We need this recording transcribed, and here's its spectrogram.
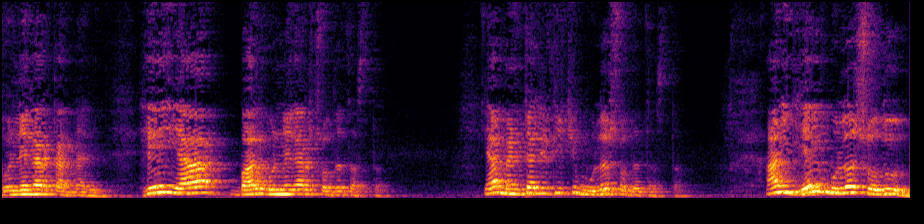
गुन्हेगार करणारी हे या बाल गुन्हेगार शोधत असतात या मेंटॅलिटीची मुलं शोधत असतात आणि हे मुलं शोधून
